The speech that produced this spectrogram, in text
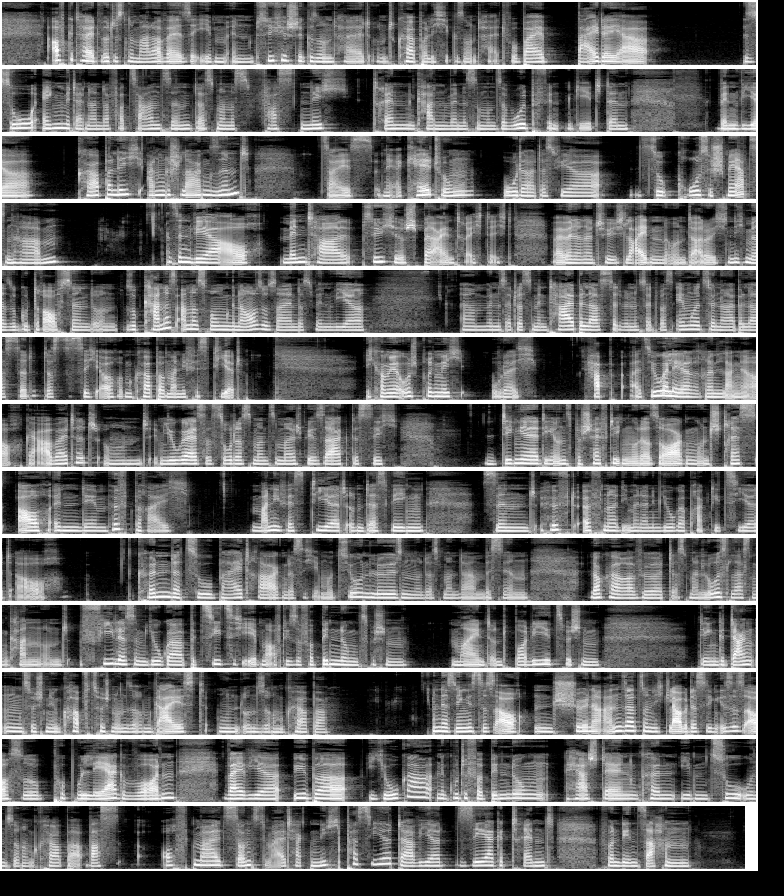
aufgeteilt wird es normalerweise eben in psychische Gesundheit und körperliche Gesundheit, wobei beide ja so eng miteinander verzahnt sind, dass man es fast nicht trennen kann, wenn es um unser Wohlbefinden geht. Denn wenn wir körperlich angeschlagen sind, sei es eine Erkältung, oder dass wir so große Schmerzen haben, sind wir ja auch mental, psychisch beeinträchtigt, weil wir dann natürlich leiden und dadurch nicht mehr so gut drauf sind. Und so kann es andersrum genauso sein, dass wenn wir, ähm, wenn uns etwas mental belastet, wenn uns etwas emotional belastet, dass das sich auch im Körper manifestiert. Ich komme ja ursprünglich oder ich habe als Yogalehrerin lange auch gearbeitet und im Yoga ist es so, dass man zum Beispiel sagt, dass sich Dinge, die uns beschäftigen oder Sorgen und Stress auch in dem Hüftbereich manifestiert und deswegen sind Hüftöffner, die man dann im Yoga praktiziert, auch können dazu beitragen, dass sich Emotionen lösen und dass man da ein bisschen lockerer wird, dass man loslassen kann und vieles im Yoga bezieht sich eben auf diese Verbindung zwischen Mind und Body, zwischen den Gedanken, zwischen dem Kopf, zwischen unserem Geist und unserem Körper. Und deswegen ist das auch ein schöner Ansatz und ich glaube, deswegen ist es auch so populär geworden, weil wir über Yoga eine gute Verbindung herstellen können eben zu unserem Körper, was oftmals sonst im Alltag nicht passiert, da wir sehr getrennt von den Sachen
